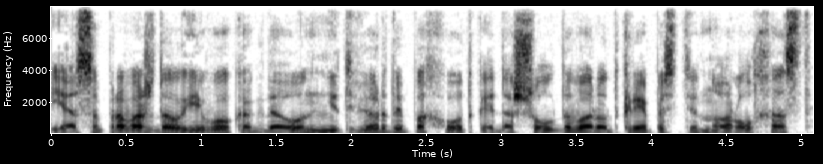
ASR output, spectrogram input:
я сопровождал его, когда он нетвердой походкой дошел до ворот крепости Норлхаст,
